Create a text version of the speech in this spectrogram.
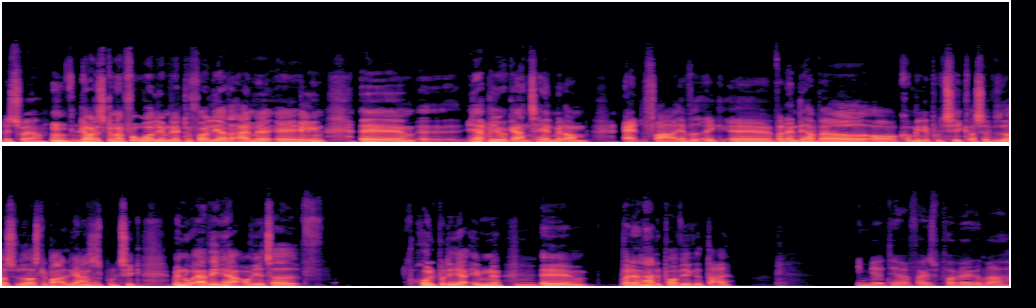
lidt sværere. Mm. Lotte skal nok få ordet lige om lidt. Nu får jeg lige have dig med, øh, Helene. Øh, øh, jeg vil jo gerne tale med dig om alt fra, jeg ved ikke, øh, hvordan det har været at komme ind i politik og så videre og så videre, også Liberale Alliances politik. Men nu er vi her, og vi har taget hul på det her emne. Mm. Øh, hvordan har det påvirket dig? Jamen, ja, det har faktisk påvirket mig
